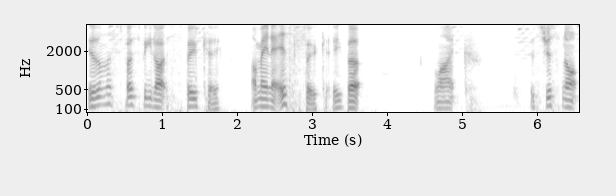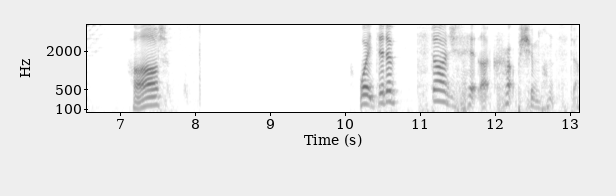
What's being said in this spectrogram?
Isn't this supposed to be, like, spooky? I mean, it is spooky, but, like, it's just not hard. Wait, did a star just hit that corruption monster?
